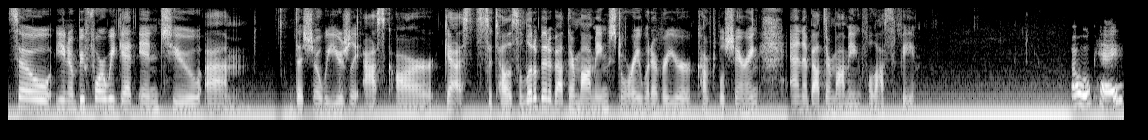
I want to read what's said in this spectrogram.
So, you know, before we get into um, the show, we usually ask our guests to tell us a little bit about their mommying story, whatever you're comfortable sharing, and about their mommying philosophy. Oh, okay.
